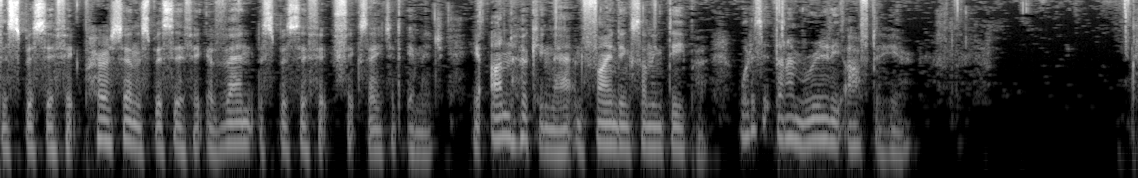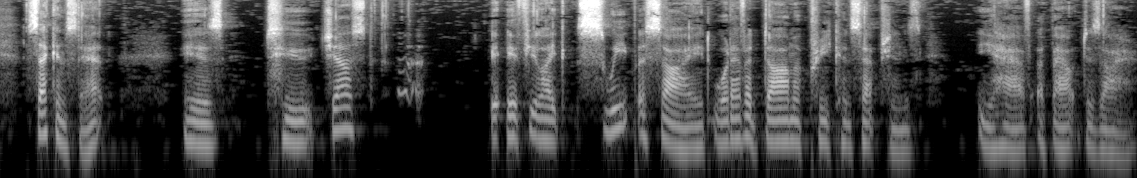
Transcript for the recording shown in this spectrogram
the specific person, the specific event, the specific fixated image. You're unhooking that and finding something deeper. What is it that I'm really after here? Second step is to just, if you like, sweep aside whatever Dharma preconceptions you have about desire.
